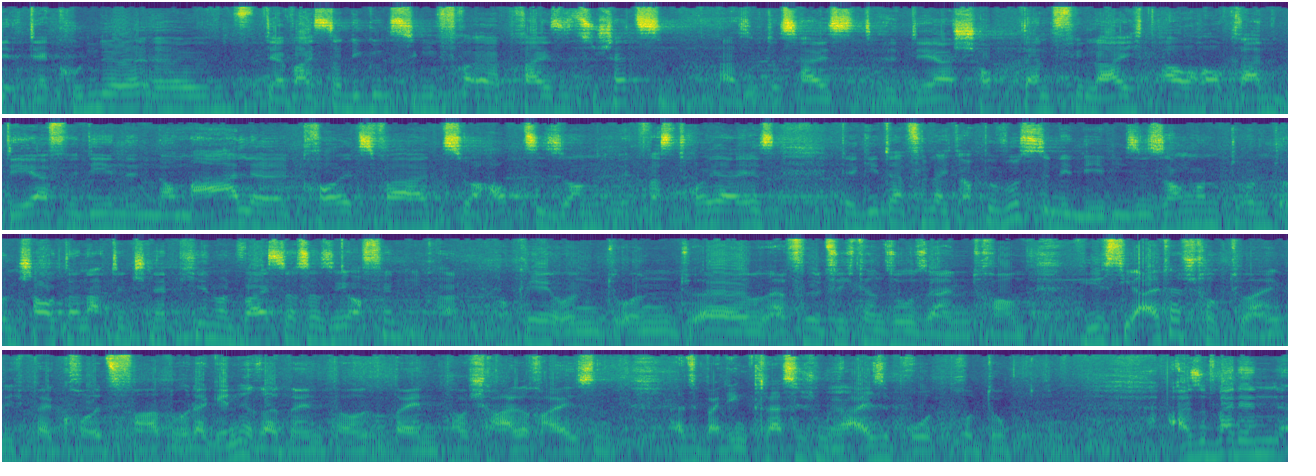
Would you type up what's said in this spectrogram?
der, der Kunde, äh, der weiß dann die günstigen äh, Preise zu schätzen. Also das heißt, der shoppt dann vielleicht auch, auch gerade der, für den eine normale Kreuzfahrt zur Hauptsaison etwas teuer ist, der geht dann vielleicht auch bewusst in die Nebensaison und, und, und schaut dann nach den Schnäppchen und weiß, dass er sie auch finden kann. Okay, und, und äh, erfüllt sich dann so seinen Traum. Wie ist die Altersstruktur eigentlich bei Kreuzfahrten oder generell bei, bei den Pauschalreisen, also bei den klassischen ja. Reisebrotprodukten? Also bei den äh,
